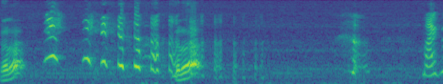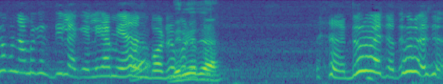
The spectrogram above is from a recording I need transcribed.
করো? করো? মাইক্রোফোন আমার কাছে এখন বর্ডার বেরিয়ে যা। দূর হয়ে যা দূর হয়ে যা।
